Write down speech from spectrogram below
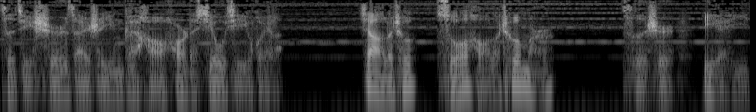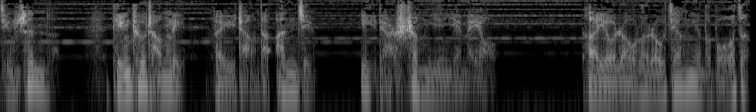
自己实在是应该好好的休息一回了。下了车，锁好了车门。此时夜已经深了，停车场里非常的安静，一点声音也没有。他又揉了揉僵硬的脖子，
